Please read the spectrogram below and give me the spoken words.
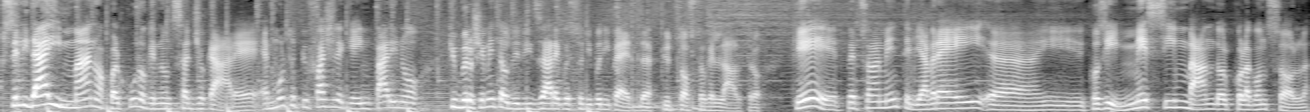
se li dai in mano a qualcuno che non sa giocare, è molto più facile che imparino più velocemente a utilizzare questo tipo di pad piuttosto che l'altro che personalmente li avrei eh, così messi in bundle con la console.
